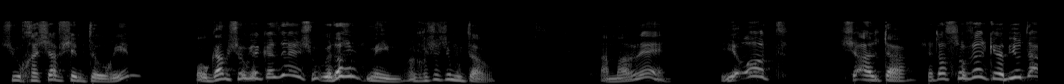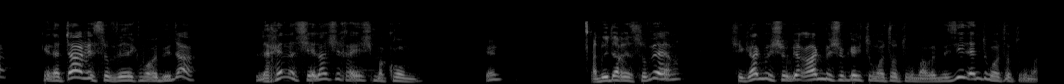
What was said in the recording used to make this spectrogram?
שהוא חשב שהם טהורים, או גם שוגג כזה שהוא יודע שהם טמאים, רק חושב שמותר? אמר לה, יאות שאלת, שאתה סובר כרבי יהודה. כן, אתה הרי סובר כמו רבי יהודה, לכן השאלה שלך יש מקום, כן? רבי יהודה הרי סובר שרק בשוגג, בשוגג תרומתו תרומה, אבל מזיד אין תרומתו תרומה.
